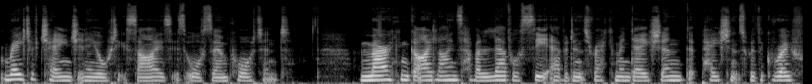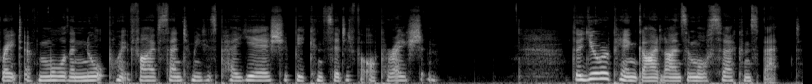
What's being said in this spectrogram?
rate of change in aortic size is also important. American guidelines have a level C evidence recommendation that patients with a growth rate of more than 0.5 centimetres per year should be considered for operation. The European guidelines are more circumspect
